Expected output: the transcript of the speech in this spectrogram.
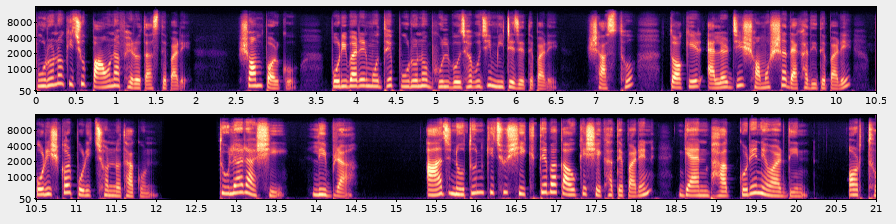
পুরনো কিছু পাওনা ফেরত আসতে পারে। সম্পর্ক, পরিবারের মধ্যে পুরনো ভুল বোঝাবুঝি মিটে যেতে পারে। স্বাস্থ্য ত্বকের অ্যালার্জির সমস্যা দেখা দিতে পারে, পরিষ্কার পরিচ্ছন্ন থাকুন। তুলা রাশি, লিব্রা। আজ নতুন কিছু শিখতে বা কাউকে শেখাতে পারেন, জ্ঞান ভাগ করে নেওয়ার দিন। অর্থ,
